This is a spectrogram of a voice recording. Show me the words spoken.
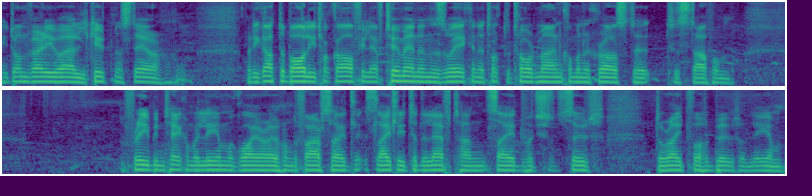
he done very well. Cuteness there. When he got the ball, he took off. He left two men in his wake, and it took the third man coming across to, to stop him. Free been taken by Liam Maguire out on the far side, li- slightly to the left hand side, which should suit the right footed boot of Liam.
